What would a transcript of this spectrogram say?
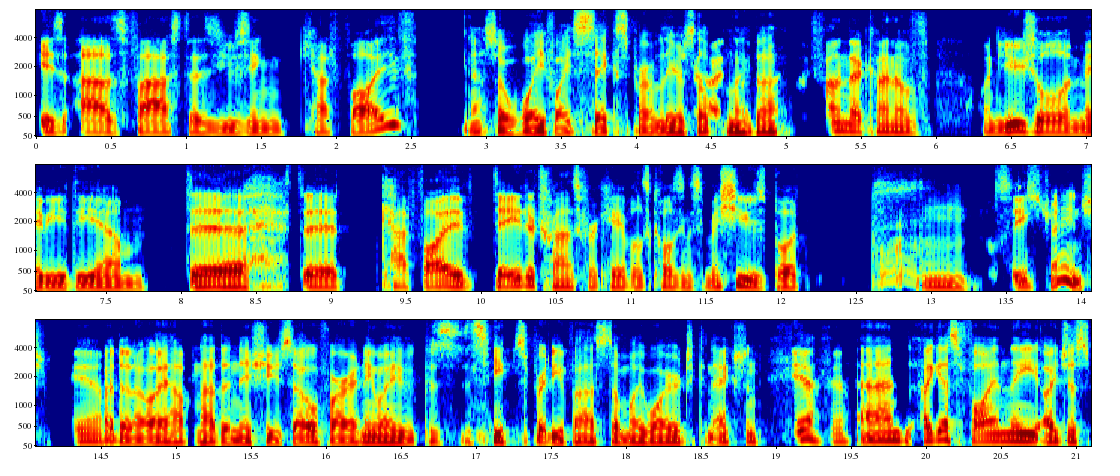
is as fast as using Cat 5. Uh, so Wi-Fi six probably or something like that. I found that kind of unusual, and maybe the um the the Cat five data transfer cable is causing some issues, but Hmm, we'll see. strange. Yeah, I don't know. I haven't had an issue so far anyway because it seems pretty fast on my wired connection. yeah, yeah. And I guess finally, I just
